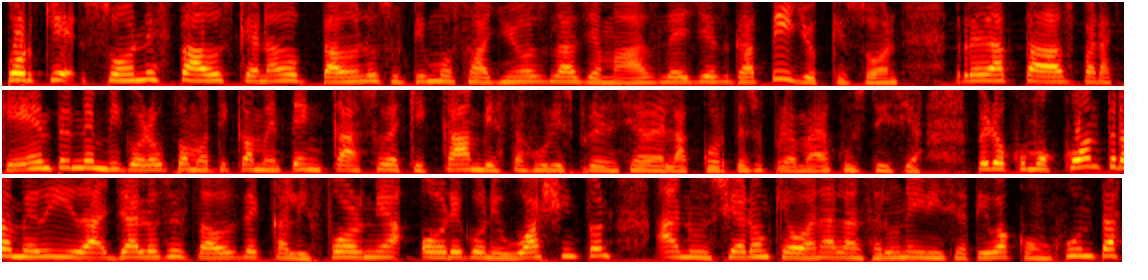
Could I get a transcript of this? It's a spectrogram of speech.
porque son estados que han adoptado en los últimos años las llamadas leyes gatillo, que son redactadas para que entren en vigor automáticamente en caso de que cambie esta jurisprudencia de la Corte Suprema de Justicia. Pero como contramedida, ya los estados de California, Oregon y Washington anunciaron que van a lanzar una iniciativa conjunta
